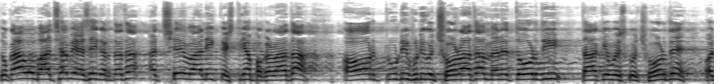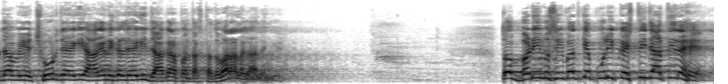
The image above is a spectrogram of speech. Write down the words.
تو کہا وہ بادشاہ بھی ایسے ہی کرتا تھا، اچھے والی کشتیاں پکڑ رہا تھا اور ٹوٹی پھوٹی کو چھوڑ رہا تھا، میں نے توڑ دی تاکہ وہ اس کو چھوڑ دیں اور جب یہ چھوٹ جائے گی، آگے نکل جائے گی، جا کر اپن تختہ دوبارہ لگا لیں گے۔ تو بڑی مصیبت کے پوری کشتی جاتی رہے۔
